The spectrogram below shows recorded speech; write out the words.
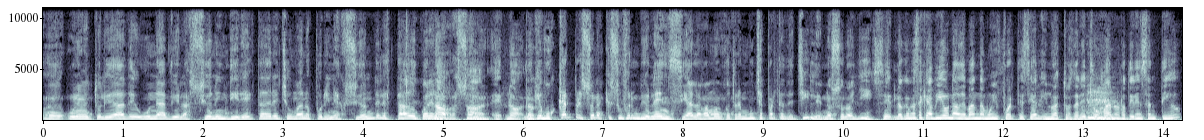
eh, una eventualidad de una violación indirecta de derechos humanos por inacción del Estado? ¿Cuál es No, la razón? ver, eh, no, lo- Porque buscar personas que sufren violencia las vamos a encontrar en muchas partes de Chile, no solo allí. Sí, lo que pasa es que había una demanda muy fuerte, decían, y nuestros derechos humanos no tienen sentido.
